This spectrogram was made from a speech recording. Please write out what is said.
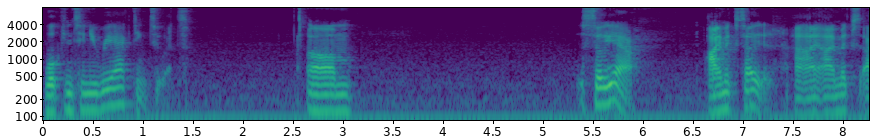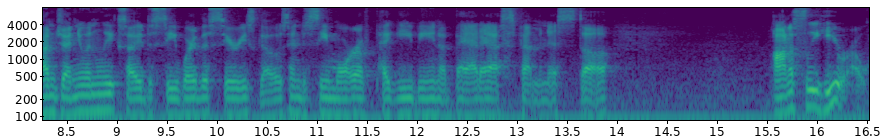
we'll continue reacting to it. Um, so yeah, I'm excited. I, I'm ex- I'm genuinely excited to see where this series goes and to see more of Peggy being a badass feminist, uh, honestly, hero.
